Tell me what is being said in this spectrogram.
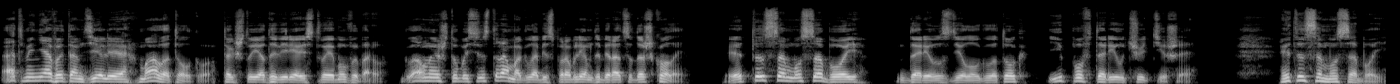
От меня в этом деле мало толку, так что я доверяюсь твоему выбору. Главное, чтобы сестра могла без проблем добираться до школы. Это само собой. Дарил сделал глоток и повторил чуть тише. Это само собой.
